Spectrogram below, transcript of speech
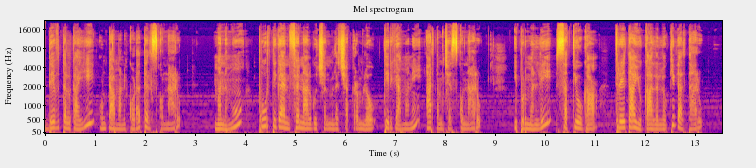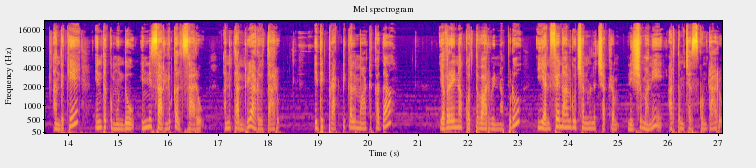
దేవతలుగా అయ్యి ఉంటామని కూడా తెలుసుకున్నారు. మనము పూర్తిగా ఎనభై నాలుగు జన్మల చక్రంలో తిరిగామని అర్థం చేసుకున్నారు. ఇప్పుడు మళ్ళీ సత్యుగ త్రేతాయుగాలలోకి వెళ్తారు. అందుకే ఇంతకుముందు ఎన్నిసార్లు కలిశారు అని తండ్రి అడుగుతారు. ఇది ప్రాక్టికల్ మాట కదా? ఎవరైనా కొత్తవారు విన్నప్పుడు ఈ ఎనభై నాలుగు జన్మల చక్రం నిజమని అర్థం చేసుకుంటారు.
